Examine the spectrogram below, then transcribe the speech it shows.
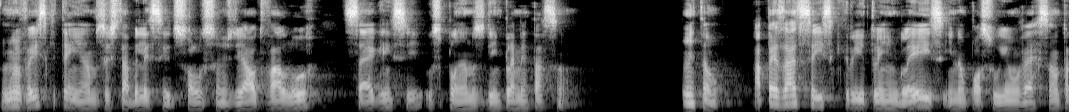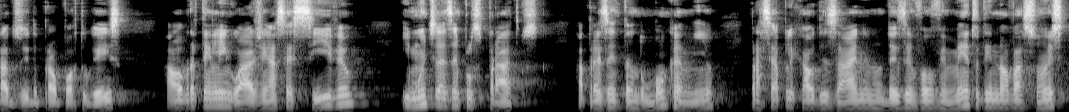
Uma vez que tenhamos estabelecido soluções de alto valor, seguem-se os planos de implementação. Então, apesar de ser escrito em inglês e não possuir uma versão traduzida para o português, a obra tem linguagem acessível e muitos exemplos práticos, apresentando um bom caminho para se aplicar o design no desenvolvimento de inovações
